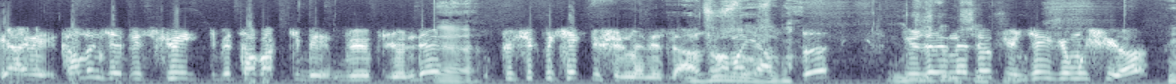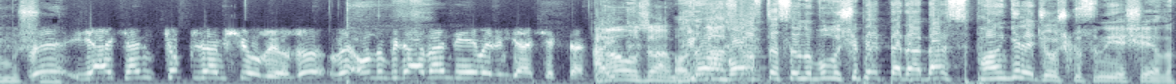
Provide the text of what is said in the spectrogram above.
Yani kalınca bisküvi gibi tabak gibi büyüklüğünde Evet. küçük bir kek düşünmeniz lazım Ucuz ama o zaman. yaptı. Ucuz Üzerine şey. dökünce yumuşuyor. Yumuşuyor. Ve yerken çok güzel bir şey oluyordu. Ve onu bir daha ben de yemedim gerçekten. Ha, o zaman, O bundan zaman bu sonra- hafta sonu buluşup hep beraber spangile coşkusunu yaşayalım.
